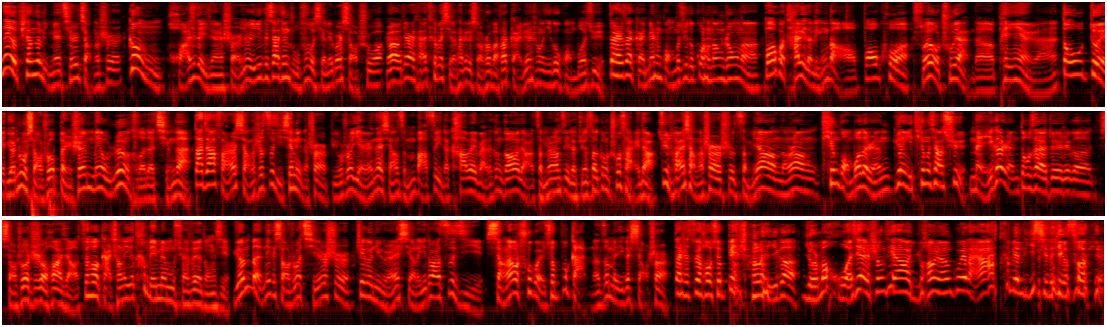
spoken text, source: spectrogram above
那个片子里面其实讲的是更滑稽的一件事儿，就是一个家庭主妇写了一本小说，然后电视台特别喜欢他这个小说，把它改编成一个广播剧。但是在改编成广播剧的过程当中呢，包括台里的领导，包括所有出演的配音演员，都对原著小说本身没有任何的情感，大家反而想的是自己心里的事儿。比如说演员在想怎么把自己的咖位摆得更高一点，怎么让自己的角色更出彩一点；剧团想的事儿是怎么样能让听广播的人愿意听得下去。每一个人都在对这个小说指手画脚，最后改成了一个特别面目全非的东西。原本那个小说其实是这个女人写了一段自己想要出轨却不敢的这么一个小事儿，但是最后却变成了一个有什么火箭升天啊、宇航员归来啊，特别离奇的一个作品。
